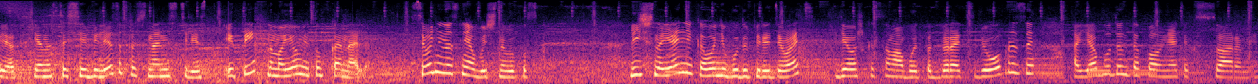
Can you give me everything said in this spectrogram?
привет! Я Анастасия Белеза, профессиональный стилист, и ты на моем YouTube-канале. Сегодня у нас необычный выпуск. Лично я никого не буду переодевать, девушка сама будет подбирать себе образы, а я буду их дополнять аксессуарами.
